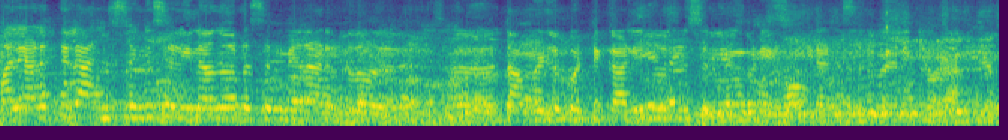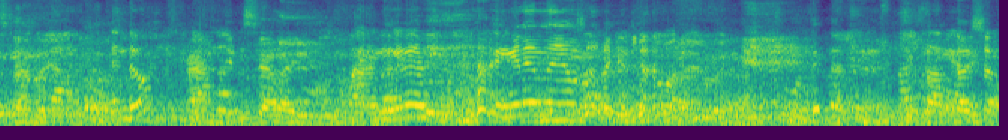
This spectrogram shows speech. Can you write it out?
മലയാളത്തിൽ അൻസംഗ് സെലീന എന്ന് പറഞ്ഞ സിനിമയാണ് അടുത്തതുള്ളത് തമിഴിൽ കൊട്ടിക്കാടി എന്ന് പറഞ്ഞ സിനിമയും കൂടിയാണ് ഈ രണ്ട് സിനിമയിലേക്ക് എന്തോ? അങ്ങനെ അങ്ങനെയൊന്നും ഞാൻ പറഞ്ഞില്ല. സന്തോഷം.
